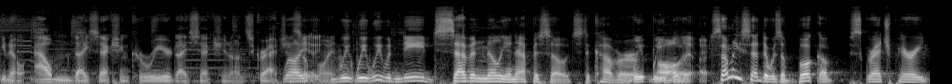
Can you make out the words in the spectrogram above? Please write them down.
you know, album dissection, career dissection on Scratch Well, at some point. we, we, we would need seven million episodes to cover We- we all would. the. Somebody said there was a book of Scratch Perry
